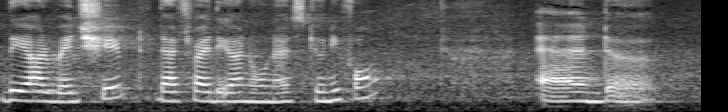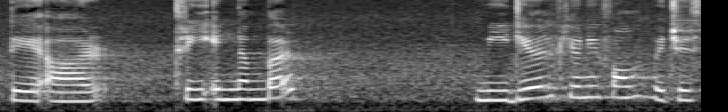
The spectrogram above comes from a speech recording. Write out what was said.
they are wedge shaped. That's why they are known as cuneiform. And uh, they are three in number. Medial cuneiform which is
